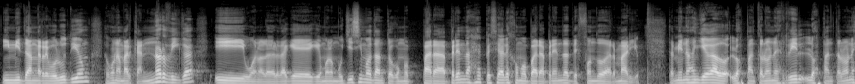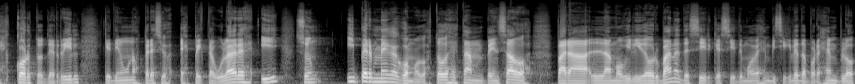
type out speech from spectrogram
imitan a Revolution. Es una marca nórdica y bueno, la verdad que, que mola muchísimo tanto como para prendas especiales como para prendas de fondo de armario. También nos han llegado los pantalones reel, los pantalones cortos de reel, que tienen unos precios espectaculares y son hiper mega cómodos. Todos están pensados para la movilidad urbana, es decir, que si te mueves en bicicleta, por ejemplo,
